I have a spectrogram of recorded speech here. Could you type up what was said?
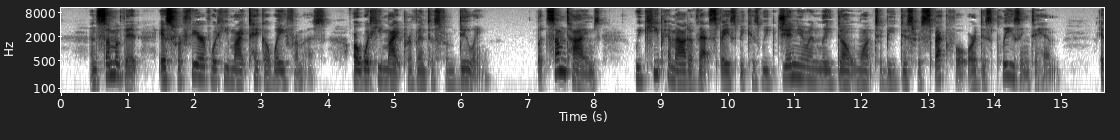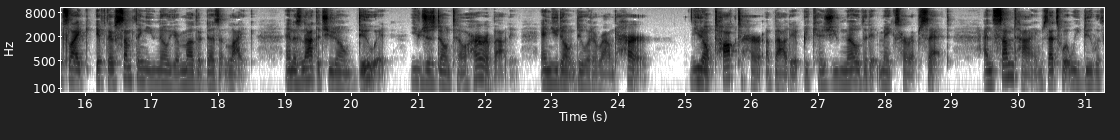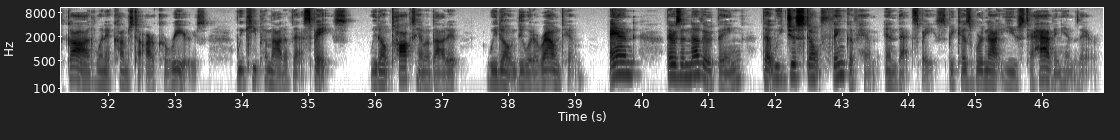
And some of it is for fear of what he might take away from us or what he might prevent us from doing. But sometimes we keep him out of that space because we genuinely don't want to be disrespectful or displeasing to him. It's like if there's something you know your mother doesn't like, and it's not that you don't do it, you just don't tell her about it, and you don't do it around her. You don't talk to her about it because you know that it makes her upset. And sometimes that's what we do with God when it comes to our careers we keep him out of that space. We don't talk to him about it. We don't do it around him. And there's another thing that we just don't think of him in that space because we're not used to having him there.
